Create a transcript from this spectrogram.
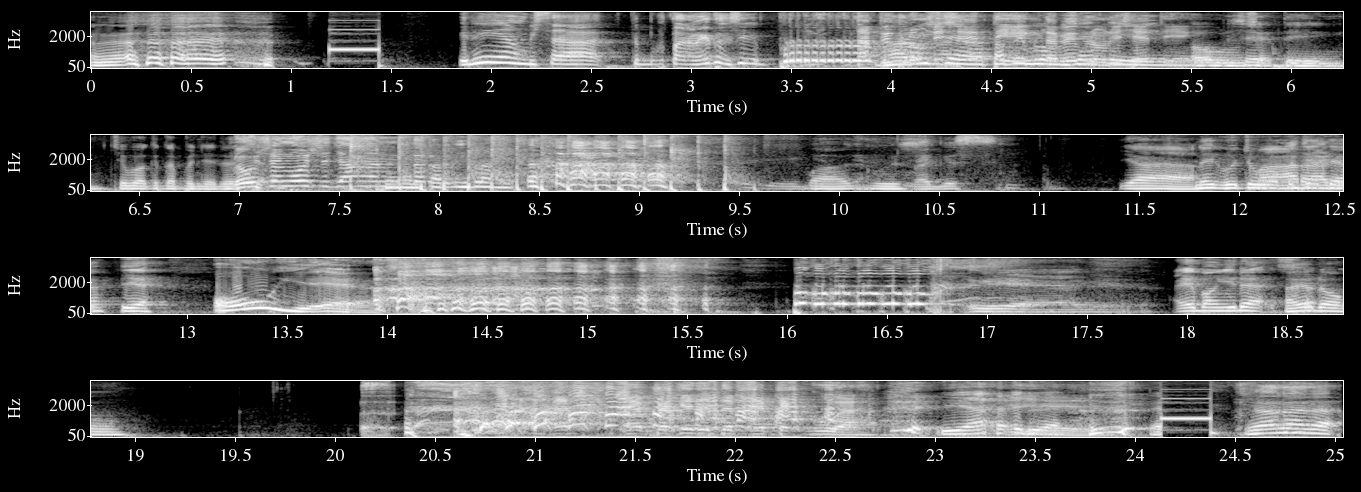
Ini yang bisa tepuk tangan itu sih. Tapi belum disetting, tapi belum disetting. Oh, belum disetting. setting. Coba kita pencet. Gak usah gak usah jangan. Ntar. hilang. Bagus. Bagus. Ya. Nih, gua coba pencet ya. Iya. Oh yeah. Iya. gitu. Ayo Bang Yuda. Ayo dong. Efeknya tetap efek gua. Iya iya. Enggak enggak enggak.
